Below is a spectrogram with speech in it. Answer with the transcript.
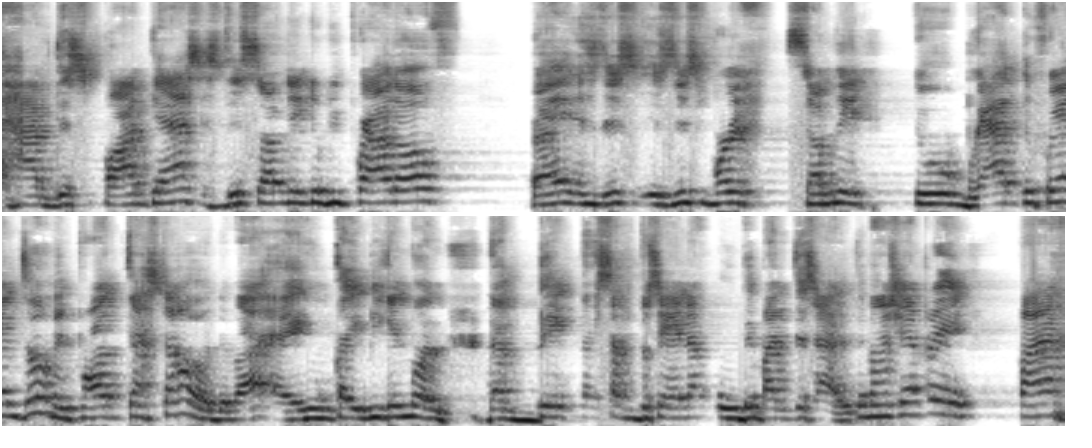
have this podcast? Is this something to be proud of? Right? Is this is this worth something to brag to friends? Oh, may podcast ako, di ba? Eh, yung kaibigan mo, nag-bake ng isang dosenang ube pandesal. Di ba? Siyempre, parang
